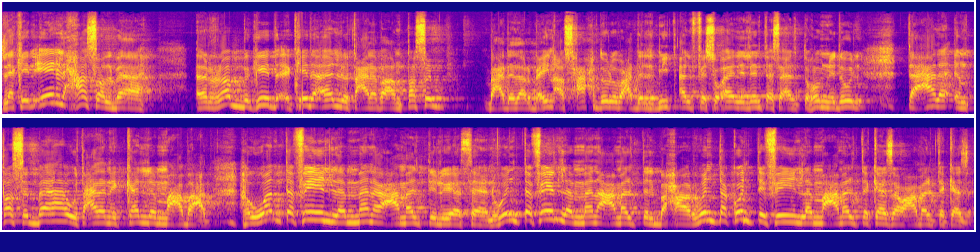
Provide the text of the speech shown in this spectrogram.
لكن إيه اللي حصل بقى؟ الرب كده كده قال له تعالى بقى انتصب. بعد الأربعين أصحاح دول وبعد المئة ألف سؤال اللي أنت سألتهمني دول تعالى انتصب بقى وتعالى نتكلم مع بعض. هو أنت فين لما أنا عملت الياثان وأنت فين لما أنا عملت البحار؟ وأنت كنت فين لما عملت كذا وعملت كذا؟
